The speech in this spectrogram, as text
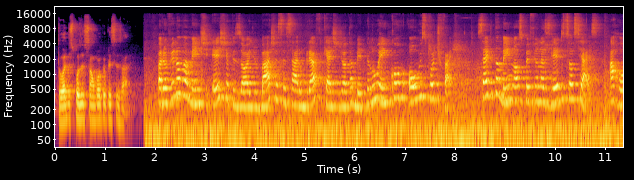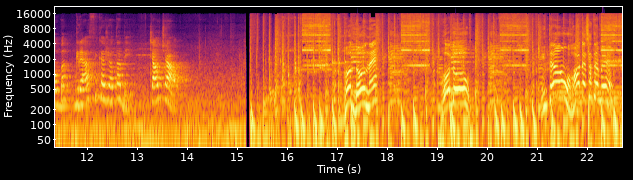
Estou à disposição para o que precisarem. Para ouvir novamente este episódio, basta acessar o Graphcast JB pelo Anchor ou Spotify. Segue também nosso perfil nas redes sociais, arroba GráficaJB. Tchau, tchau. Rodou, né? Rodou! Então, roda essa também!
